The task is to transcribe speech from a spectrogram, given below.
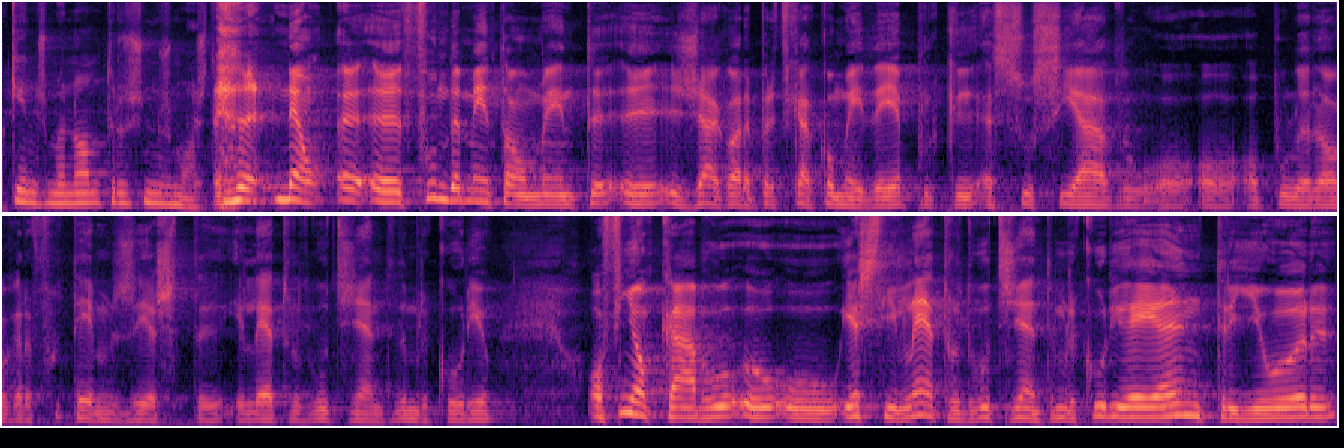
pequenos manómetros nos mostram? Não, uh, uh, fundamentalmente, já agora para ficar com uma ideia, porque associado ao, ao, ao polarógrafo temos este elétrodo gotejante de mercúrio, ao fim e ao cabo, o, o, este elétrodo gotejante de mercúrio é anterior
